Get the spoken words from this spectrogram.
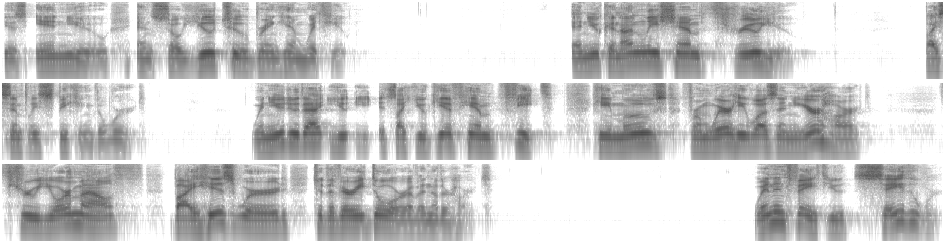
is in you, and so you too bring him with you. And you can unleash him through you by simply speaking the word. When you do that, you, it's like you give him feet. He moves from where he was in your heart through your mouth by his word to the very door of another heart. When in faith you say the word,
